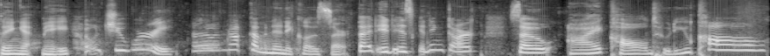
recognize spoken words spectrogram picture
thing at me. Don't you worry. I'm not coming any closer. But it is getting dark. So I called, Who do you call?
